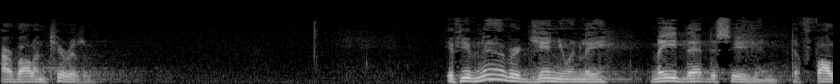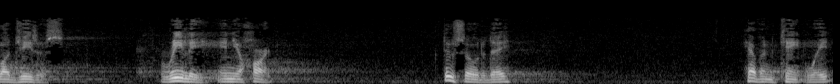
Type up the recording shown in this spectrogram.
our volunteerism. If you've never genuinely made that decision to follow Jesus, really in your heart, do so today. Heaven can't wait.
